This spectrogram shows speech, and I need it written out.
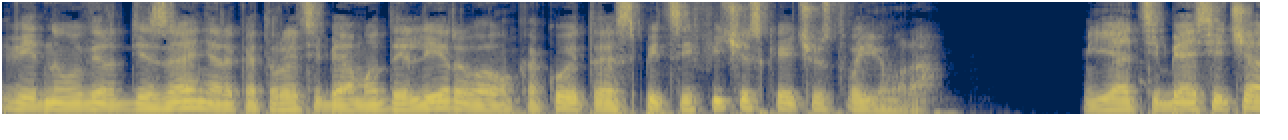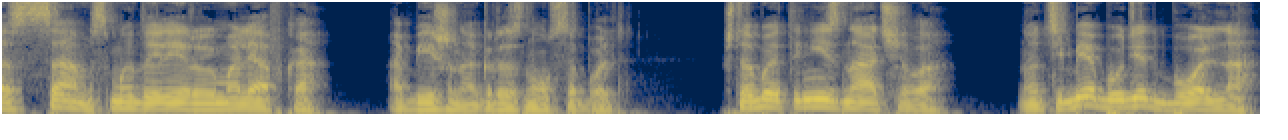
Видно, у верт-дизайнера, который тебя моделировал, какое-то специфическое чувство юмора. «Я тебя сейчас сам смоделирую, малявка», – обиженно огрызнулся Больт. «Что бы это ни значило, но тебе будет больно».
